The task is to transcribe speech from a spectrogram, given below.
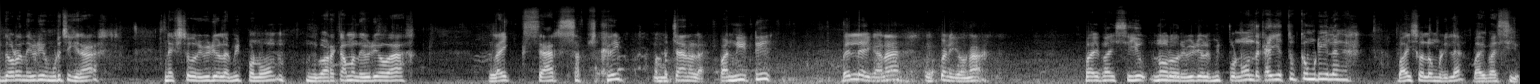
இதோட இந்த வீடியோ முடிச்சுக்கிறேன். நெக்ஸ்ட் ஒரு வீடியோவில் மீட் பண்ணுவோம். இது மறக்காமல் இந்த வீடியோவை லைக் ஷேர் சப்ஸ்கிரைப் நம்ம சேனலை பண்ணிவிட்டு பெல் ஐக்கான கிளிக் பண்ணிக்கோங்க. பாய் பாய் சியூ இன்னொரு ஒரு வீடியோவில் மீட் பண்ணுவோம். இந்த கையை தூக்க முடியலங்க. பாய் சொல்ல முடியல. பாய் பாய் சியூ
